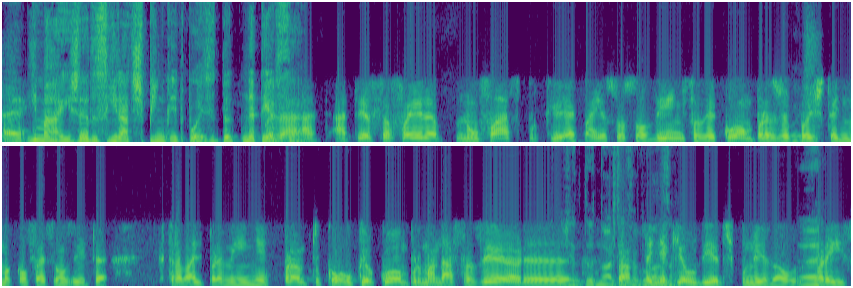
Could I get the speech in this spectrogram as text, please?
É. E mais, a de seguir à de Espinho e depois, na Pois terça. à, à terça-feira não faço porque epá, eu sou sozinho, fazer compras, depois tenho uma confecçãozita que trabalho para mim. Pronto, o que eu compro, mandar fazer. eh, gente do Norte é pronto, tenho fabulosa. aquele dia disponível É. para isso.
